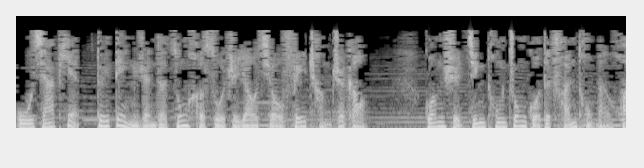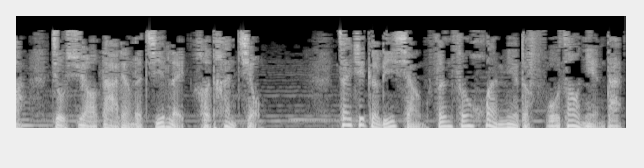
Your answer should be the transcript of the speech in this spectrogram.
武侠片对电影人的综合素质要求非常之高。”光是精通中国的传统文化，就需要大量的积累和探究。在这个理想纷纷幻灭的浮躁年代，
